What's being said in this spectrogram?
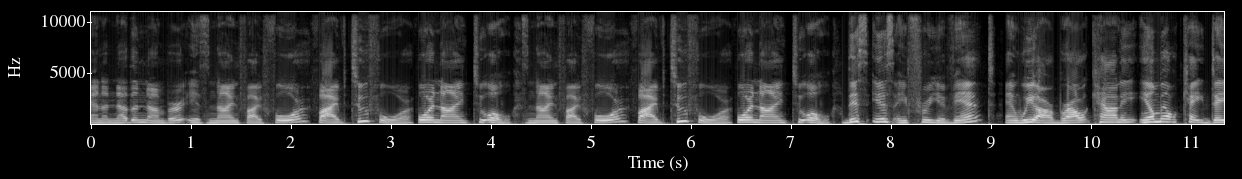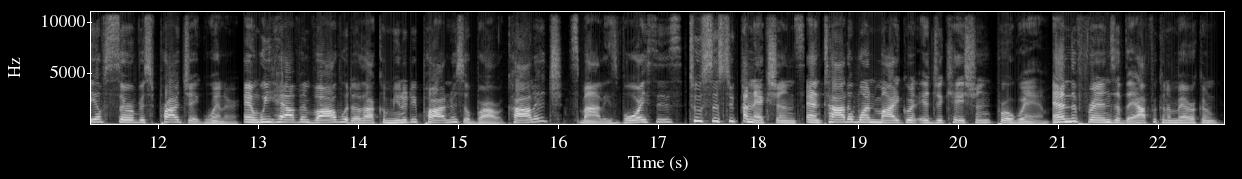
And another number is 954 524 4920. 954 524 4920. This is a free event, and we are a Broward County MLK Day of Service project winner. And we have involved with our community partners of Broward College, Smiley's Voices, Two Sister Connections, and Title One Migrant Education Program, and the Friends of the African American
